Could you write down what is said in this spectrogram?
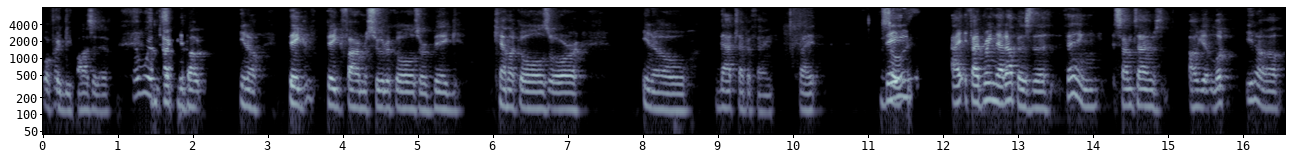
or could be positive. I'm talking about you know big big pharmaceuticals or big chemicals or you know, that type of thing, right? They, so, I, if I bring that up as the thing, sometimes I'll get looked, you know,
